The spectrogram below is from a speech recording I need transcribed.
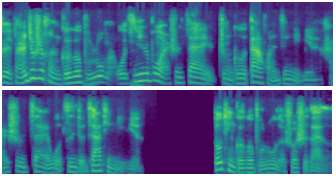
对，反正就是很格格不入嘛。我其实不管是在整个大环境里面，还是在我自己的家庭里面。都挺格格不入的，说实在的，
